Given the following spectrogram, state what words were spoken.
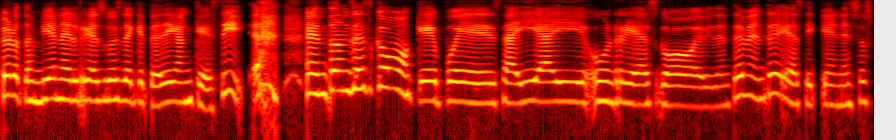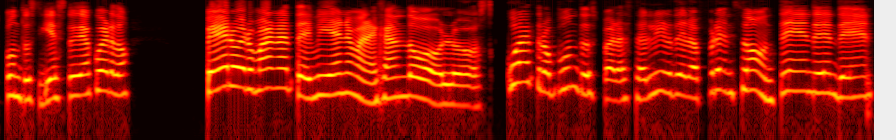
pero también el riesgo es de que te digan que sí. Entonces como que pues ahí hay un riesgo evidentemente, así que en esos puntos sí estoy de acuerdo. Pero hermana, te viene manejando los cuatro puntos para salir de la friend zone. Ten, ten.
